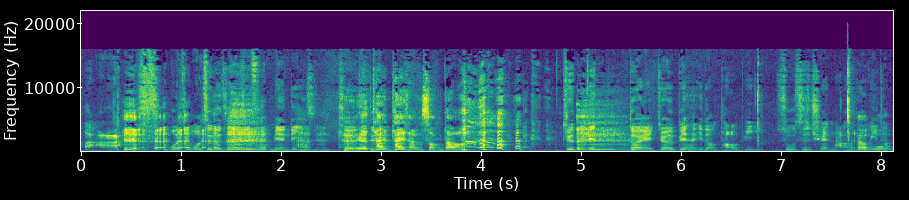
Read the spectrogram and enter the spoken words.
我我这个真的是负面例子，对，因为太太常爽到。就变对，就会变成一种逃避舒适圈啊。我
